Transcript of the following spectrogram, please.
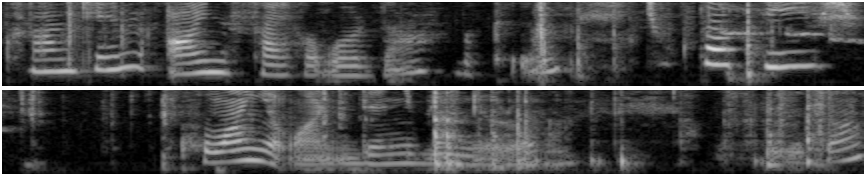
Kur'an-ı Kerim'in aynı sayfa burada. Bakın. Tatlış. Kolonya var nedenini bilmiyorum. Burada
